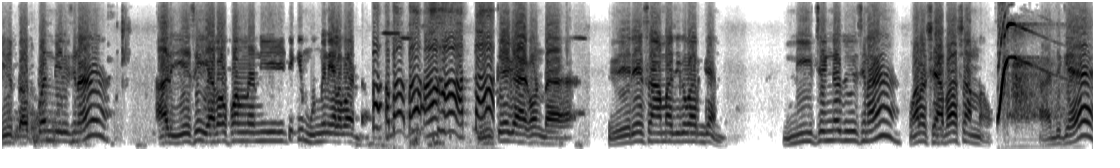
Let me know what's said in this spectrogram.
ఇది తప్పని తెలిసినా వాళ్ళు చేసే ఎదవ పనులన్నిటికీ ముందు నిలబడ్డాం. అంతేకాకుండా వేరే సామాజిక వర్గాన్ని నీచంగా చూసినా మనం శబాస్ అన్నాం. అందుకే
